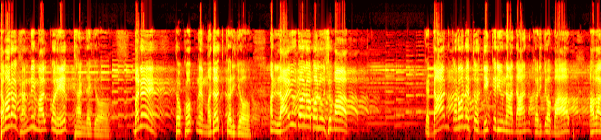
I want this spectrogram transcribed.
તમારા ઘરની માલકોર એક થઈને રહેજો. બને તો કોકને મદદ કરજો. અને લાઈવ દ્વારા બોલું છું, બાપ કે દાન કરો ને તો દીકરીઓના દાન કરજો બાપ. આવા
